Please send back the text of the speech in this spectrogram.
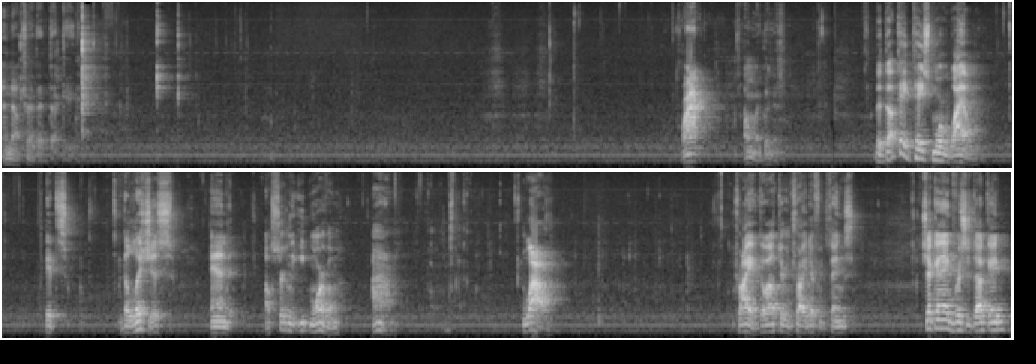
And now try that duck egg. Quack. Oh my goodness. The duck egg tastes more wild. It's delicious, and I'll certainly eat more of them. Ah. Wow. Try it. Go out there and try different things. Chicken egg versus duck egg.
